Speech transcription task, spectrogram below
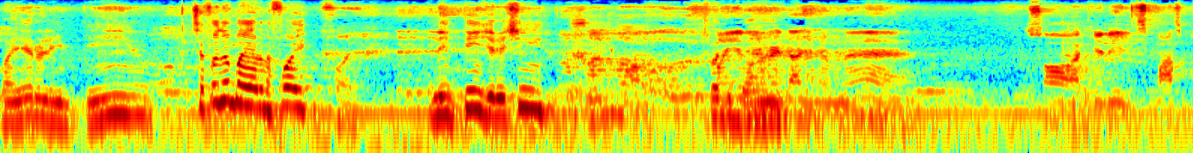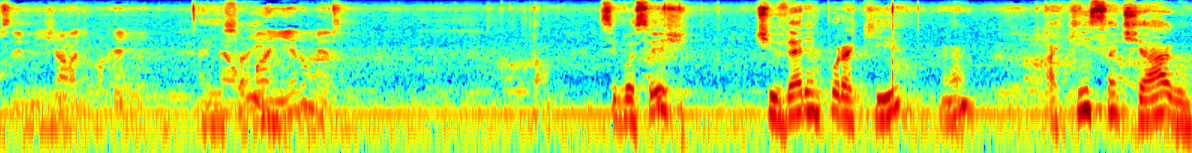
Banheiro limpinho. Você foi no banheiro, não foi? Foi. Limpinho, direitinho? Show de bola. Show de banheiro bola, é né? verdade mesmo, não é só aquele espaço pra você mijar lá de qualquer jeito. É isso o aí. banheiro mesmo. Então, se vocês tiverem por aqui, né, aqui em Santiago,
